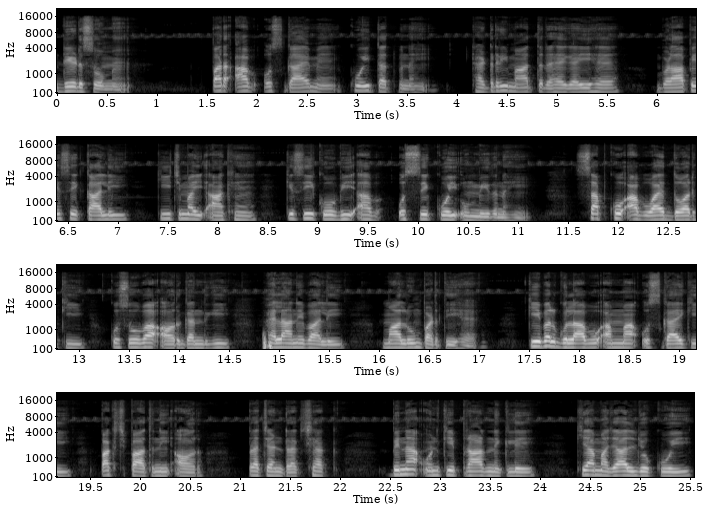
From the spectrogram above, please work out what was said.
डेढ़ सौ में। पर अब उस गाय में कोई तत्व नहीं। ठटरी मात्र रह गई है। बुढ़ापे से काली, कीचमई आँखें, किसी को भी अब उससे कोई उम्मीद नहीं। सबको अब वह दौर की कुशोबा और गंदगी फैलाने वाली मालूम पड़ती है। केवल गुलाबो अम्मा उस गाय की पक्षपातनी और प्रचंड रक्षक बिना उनके प्राण निकले, क्या मजाल जो कोई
